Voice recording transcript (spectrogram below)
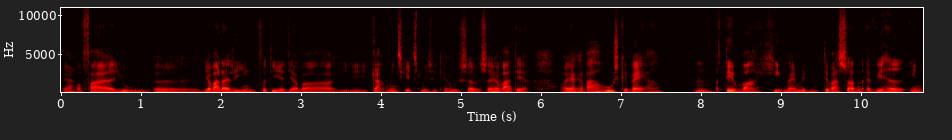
Ja. og fejrede jul. Øh, jeg var der alene, fordi at jeg var i, i gang med en skilsmisse, kan jeg huske, så, så jeg var der. Og jeg kan bare huske vejret, Mm. og det var helt vanvittigt. Det var sådan, at vi havde en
